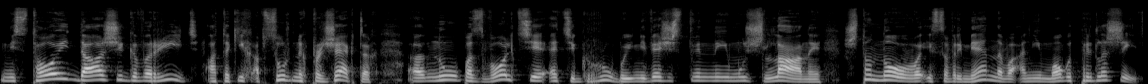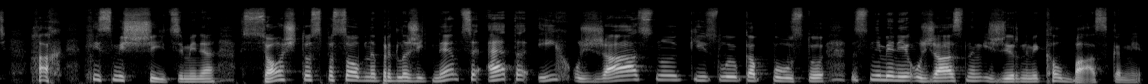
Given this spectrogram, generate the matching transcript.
не стоит даже говорить о таких абсурдных проектах. Э, ну, позвольте эти грубые невежественные мужланы, что нового и современного они могут предложить? Ах, не смешите меня. Все, что способны предложить немцы, это их ужасную кислую капусту с не менее ужасным и жирными колбасками».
